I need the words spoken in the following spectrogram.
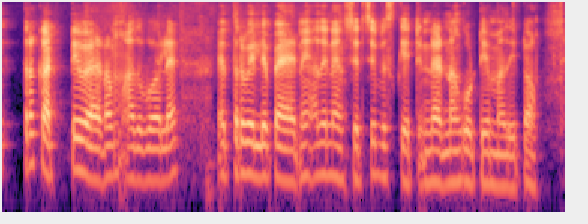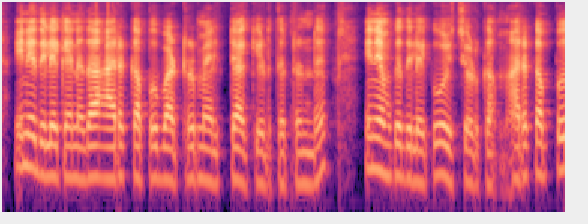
എത്ര കട്ടി വേണം അതുപോലെ എത്ര വലിയ പാന് അതിനനുസരിച്ച് ബിസ്ക്കറ്റിന്റെ എണ്ണം കൂട്ടിയാൽ മതി കേട്ടോ ഇനി ഇതിലേക്ക് തന്നെ ഇതാ അര കപ്പ് ബട്ടർ മെൽറ്റ് ആക്കി എടുത്തിട്ടുണ്ട്. ഇനി നമുക്ക് ഇതിലേക്ക് ഒഴിച്ചു കൊടുക്കാം. അര കപ്പ്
